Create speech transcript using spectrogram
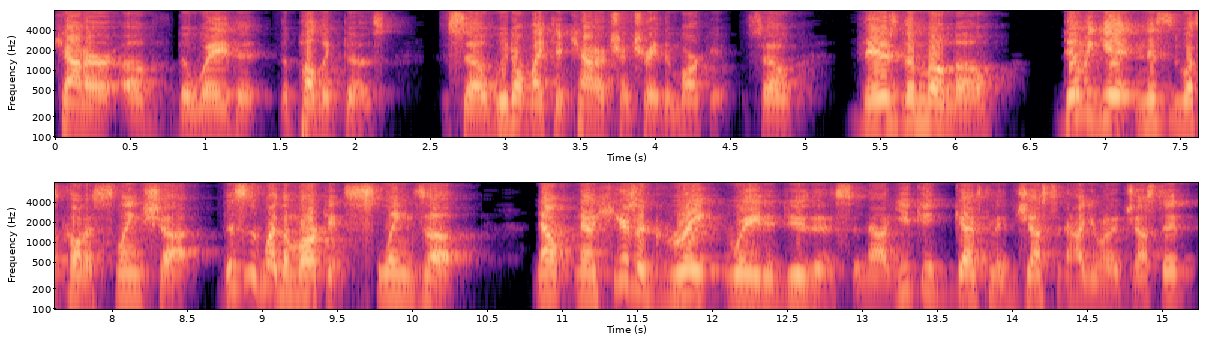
counter of the way that the public does. So we don't like to counter trend trade the market. So there's the Momo. Then we get, and this is what's called a slingshot. This is where the market slings up. Now, now here's a great way to do this. And now you, can, you guys can adjust it how you want to adjust it.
